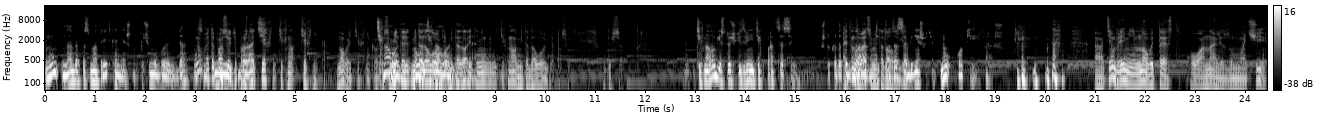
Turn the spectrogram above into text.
Ну, надо посмотреть, конечно, почему бы и да. Ну, это по сути брать... просто тех, техно, техника, новая техника. Технология, вот, мета, методология. методо... да. Это не, не технология, методология, по сути. Вот и все. Технологии с точки зрения техпроцесса, я имею в виду, что когда а ты это называется методология. процессы объединяешь в один. Ну, окей, хорошо. А, тем временем новый тест по анализу мочи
